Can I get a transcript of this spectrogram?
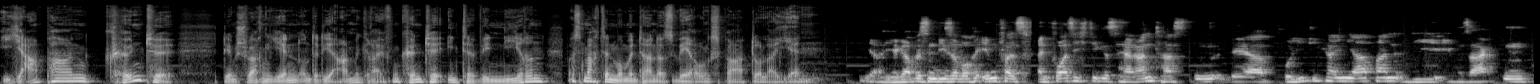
Japan könnte dem schwachen Yen unter die Arme greifen, könnte intervenieren. Was macht denn momentan das Währungspaar Dollar-Yen? Ja, hier gab es in dieser Woche ebenfalls ein vorsichtiges Herantasten der Politiker in Japan, die eben sagten,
